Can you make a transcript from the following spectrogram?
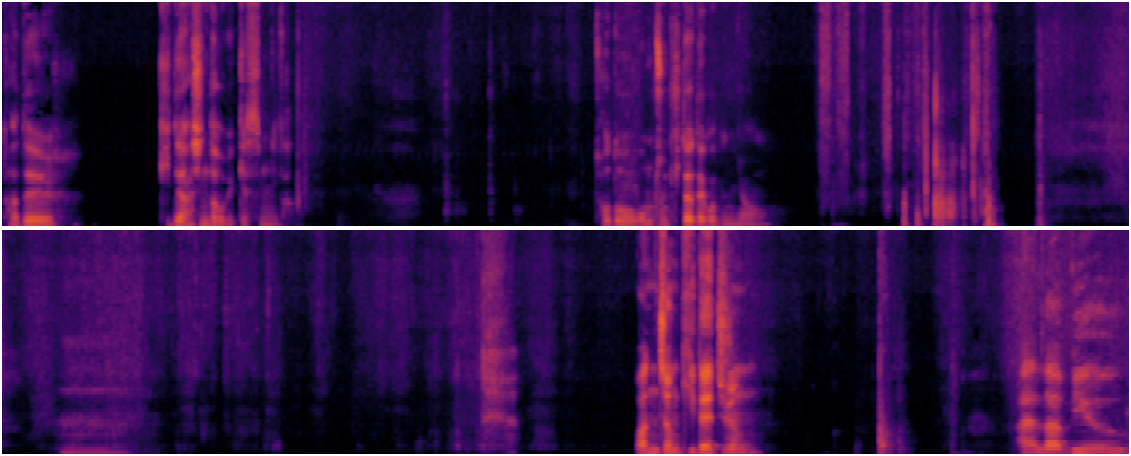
다들 기대하신다고 믿겠습니다. 저도 엄청 기대되거든요. 음... 완전 기대 중. I love you.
